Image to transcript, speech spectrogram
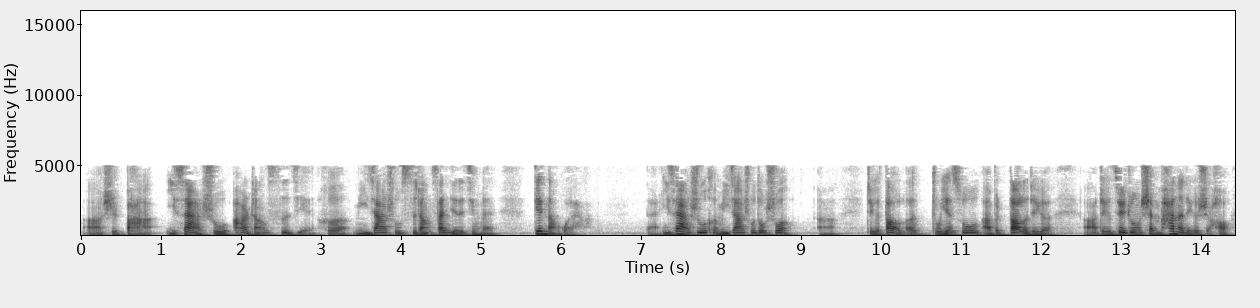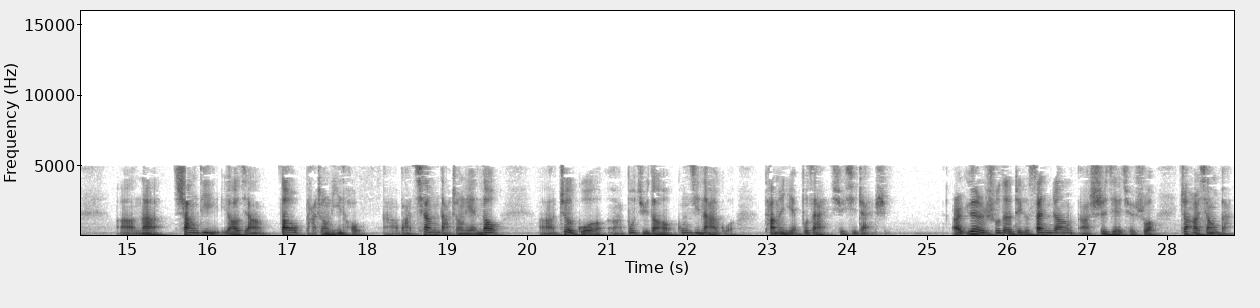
啊，是把以赛亚书二章四节和弥迦书四章三节的经文颠倒过来了。对，以赛亚书和弥迦书都说啊，这个到了主耶稣啊，不到了这个啊，这个最终审判的这个时候啊，那上帝要将刀打成犁头啊，把枪打成镰刀啊，这国啊不举刀攻击那国，他们也不再学习战士。而约书的这个三章啊十节却说，正好相反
